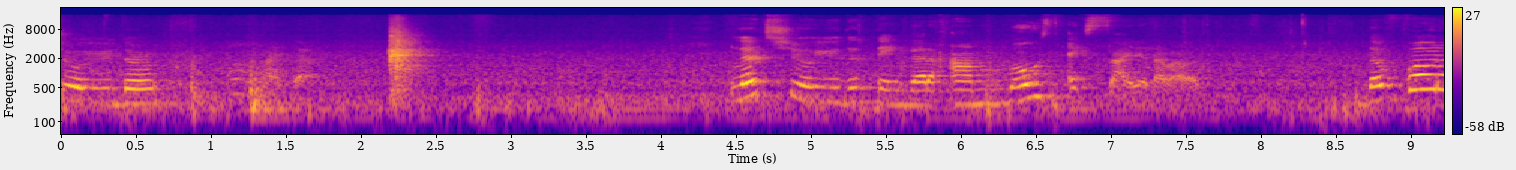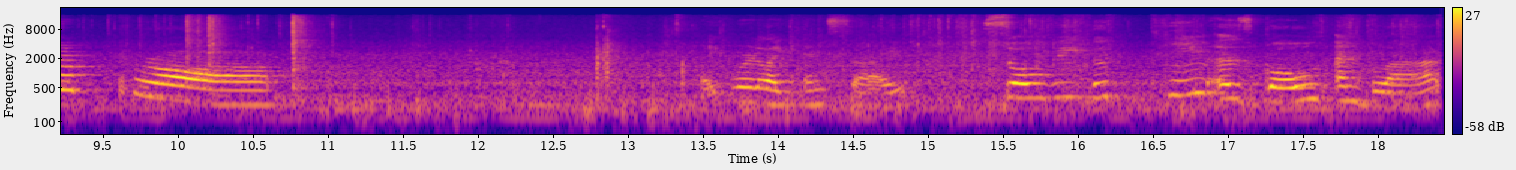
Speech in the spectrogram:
show you the, oh my god. Let's show you the thing that I'm most excited about. The photo prop. Like we're like inside. So we the theme is gold and black.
